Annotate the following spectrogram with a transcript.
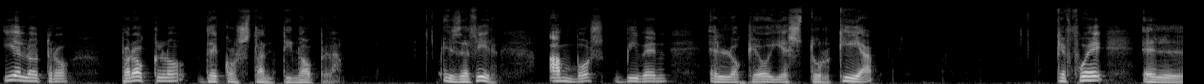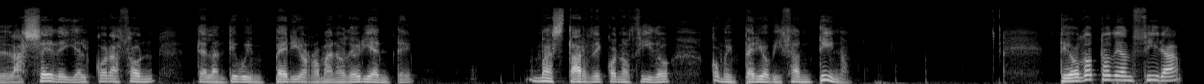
y el otro Proclo de Constantinopla. Es decir, ambos viven en lo que hoy es Turquía, que fue la sede y el corazón del antiguo imperio romano de Oriente, más tarde conocido como imperio bizantino. Teodoto de Ancira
